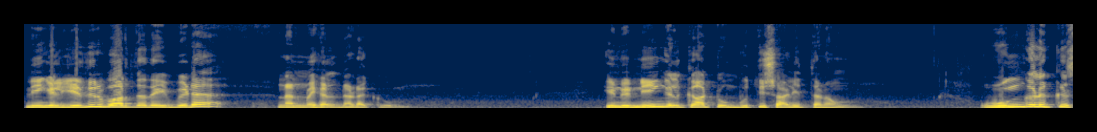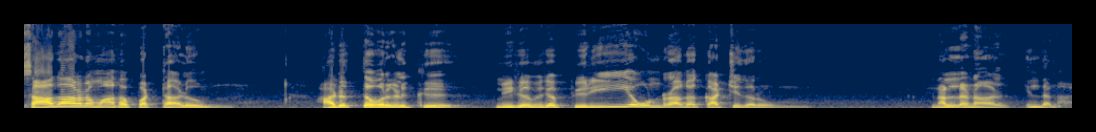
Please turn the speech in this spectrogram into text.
நீங்கள் எதிர்பார்த்ததை விட நன்மைகள் நடக்கும். இன்று நீங்கள் காட்டும் புத்திசாலித்தனம் உங்களுக்கு சாதாரணமாக பட்டாலும் அடுத்தவர்களுக்கு மிக மிக பெரிய ஒன்றாக காட்சி தரும். நல்ல நாள் இந்த நாள்.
